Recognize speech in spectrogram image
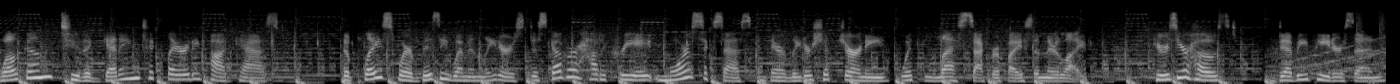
Welcome to the Getting to Clarity podcast, the place where busy women leaders discover how to create more success in their leadership journey with less sacrifice in their life. Here's your host, Debbie Peterson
